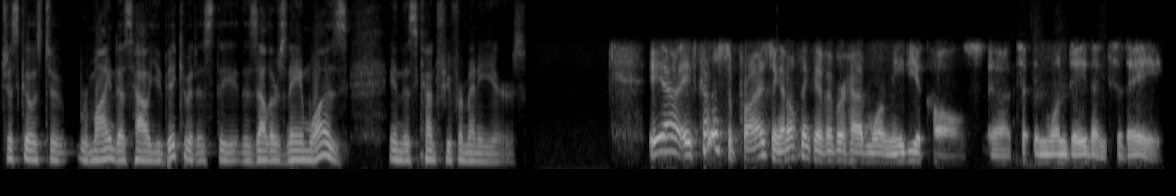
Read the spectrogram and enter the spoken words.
just goes to remind us how ubiquitous the, the Zellers name was in this country for many years. Yeah, it's kind of surprising. I don't think I've ever had more media calls uh, to, in one day than today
